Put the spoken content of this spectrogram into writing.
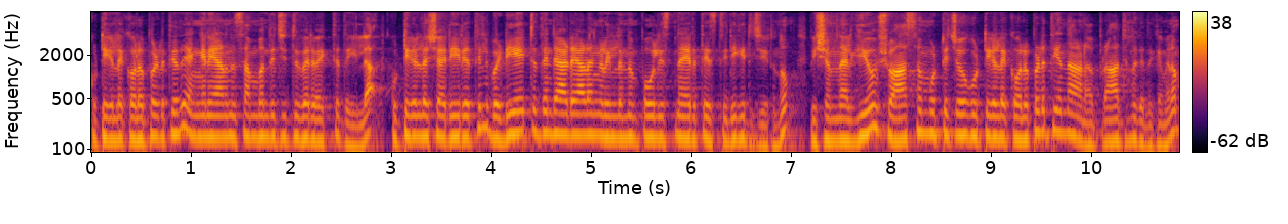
കുട്ടികളെ കൊലപ്പെടുത്തിയത് എങ്ങനെയാണെന്ന് സംബന്ധിച്ച് ഇതുവരെ വ്യക്തതയില്ല. കുട്ടികളുടെ ശരീരത്തിൽ വെടിയേറ്റതിന്റെ അടയാളങ്ങളില്ലെന്നും പോലീസ് നേരത്തെ സ്ഥിരീകരിച്ചിരുന്നു. വിഷം നൽകിയോ ശ്വാസം മുട്ടിച്ചോ കുട്ടികളെ കൊലപ്പെടുത്തിയെന്നാണ് പ്രാഥമിക നിഗമനം.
